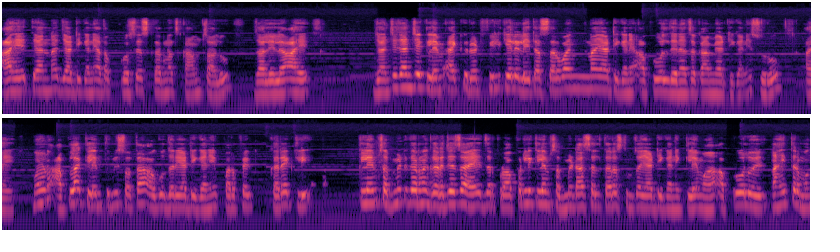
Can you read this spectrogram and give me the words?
आहे त्यांना ज्या ठिकाणी आता प्रोसेस करणंच काम चालू झालेलं आहे. ज्यांचे ज्यांचे क्लेम ॲक्युरेट फिल केलेले त्या सर्वांना या ठिकाणी अप्रुव्हल देण्याचं काम या ठिकाणी सुरू आहे. म्हणून आपला क्लेम तुम्ही स्वतः अगोदर या ठिकाणी परफेक्ट करेक्टली क्लेम सबमिट करणं गरजेचं आहे. जर प्रॉपरली क्लेम सबमिट असेल तरच तुमचा या ठिकाणी क्लेम हा अप्रुव्हल होईल. नाहीतर मग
